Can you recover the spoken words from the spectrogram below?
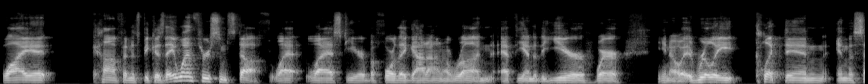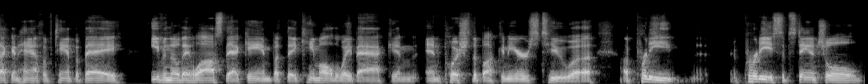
quiet confidence because they went through some stuff la- last year before they got on a run at the end of the year where you know it really clicked in in the second half of Tampa Bay even though they lost that game but they came all the way back and and pushed the Buccaneers to uh, a pretty pretty substantial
